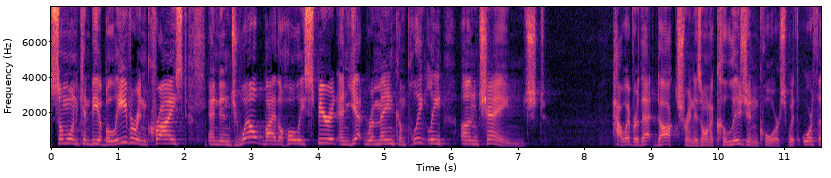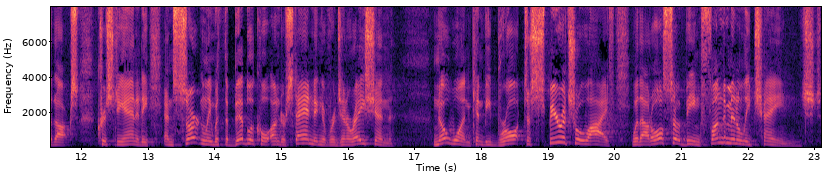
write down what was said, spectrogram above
Someone can be a believer in Christ and indwelt by the Holy Spirit and yet remain completely unchanged. However, that doctrine is on a collision course with Orthodox Christianity and certainly with the biblical understanding of regeneration. No one can be brought to spiritual life without also being fundamentally changed.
